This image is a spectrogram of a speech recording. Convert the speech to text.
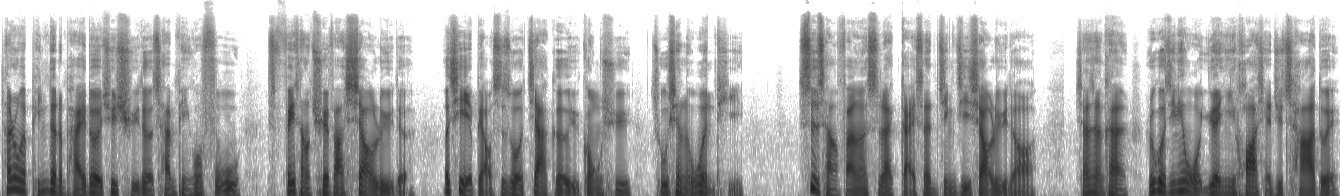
他认为平等的排队去取得产品或服务是非常缺乏效率的，而且也表示说价格与供需出现了问题，市场反而是来改善经济效率的哦。想想看，如果今天我愿意花钱去插队，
